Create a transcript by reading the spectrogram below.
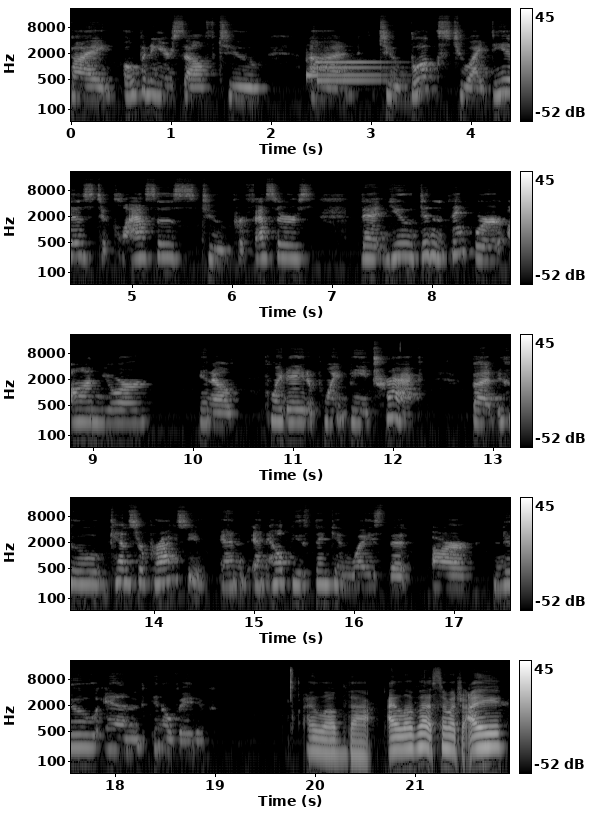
by opening yourself to uh, to books to ideas to classes to professors that you didn't think were on your you know point a to point b track but who can surprise you and and help you think in ways that are new and innovative I love that. I love that so much. I,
